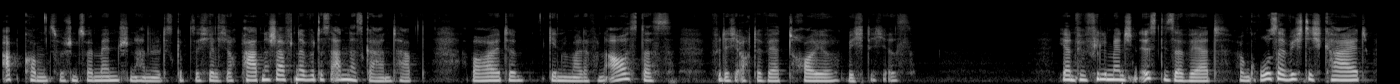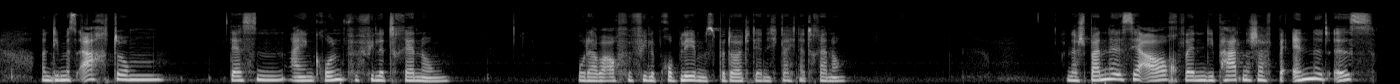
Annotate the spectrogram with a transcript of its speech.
Abkommen zwischen zwei Menschen handelt. Es gibt sicherlich auch Partnerschaften, da wird es anders gehandhabt. Aber heute gehen wir mal davon aus, dass für dich auch der Wert Treue wichtig ist. Ja, und für viele Menschen ist dieser Wert von großer Wichtigkeit und die Missachtung dessen ein Grund für viele Trennungen oder aber auch für viele Probleme. Es bedeutet ja nicht gleich eine Trennung. Und das Spannende ist ja auch, wenn die Partnerschaft beendet ist,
